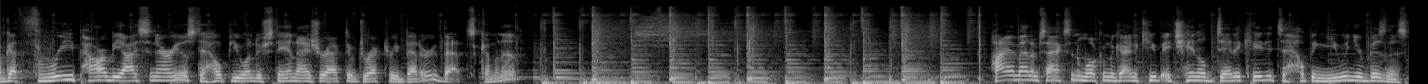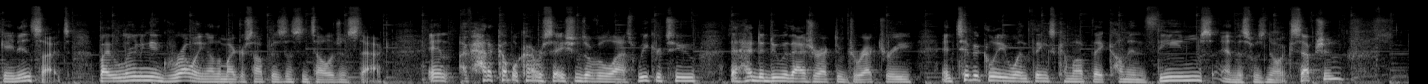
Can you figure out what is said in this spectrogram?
I've got three Power BI scenarios to help you understand Azure Active Directory better. That's coming up. Hi, I'm Adam Saxton and welcome to Guy in a Cube, a channel dedicated to helping you and your business gain insights by learning and growing on the Microsoft Business Intelligence stack. And I've had a couple conversations over the last week or two that had to do with Azure Active Directory. And typically when things come up, they come in themes, and this was no exception.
